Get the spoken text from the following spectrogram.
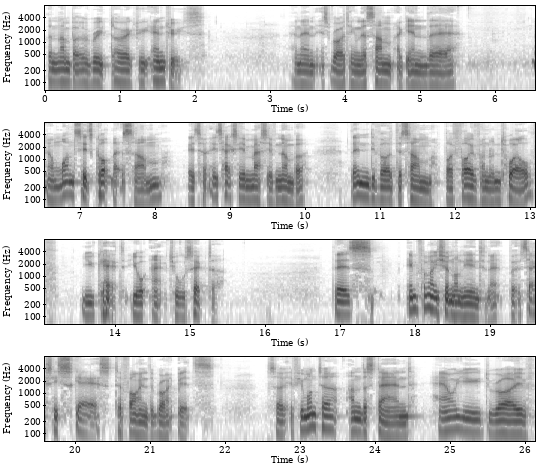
the number of root directory entries. And then it's writing the sum again there. And once it's got that sum, it's, it's actually a massive number. Then divide the sum by 512, you get your actual sector. There's information on the internet, but it's actually scarce to find the right bits. So if you want to understand how you derive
